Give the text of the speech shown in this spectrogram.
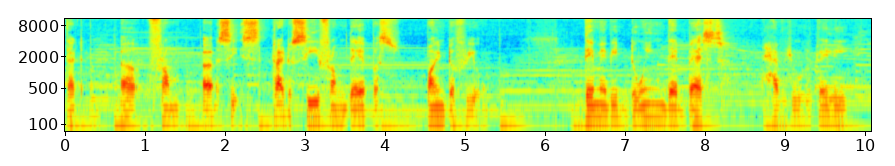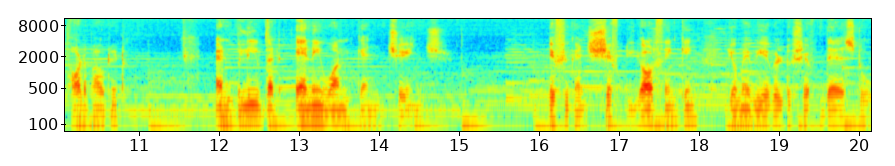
that uh, from uh, see, try to see from their pers- point of view. They may be doing their best. Have you really thought about it? And believe that anyone can change. If you can shift your thinking you may be able to shift theirs too.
